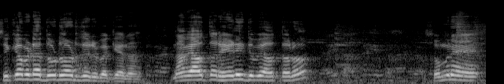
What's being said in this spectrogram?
ಸಿಕ್ಕಾಪಟ್ಟೆ ದುಡ್ಡು ಹೊಡೆದಿರ್ಬೇಕೇನ. ನಾವು ಯಾವ ಥರ ಹೇಳಿದ್ವಿ ಯಾವ ಥರ? ಸುಮ್ಮನೆ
